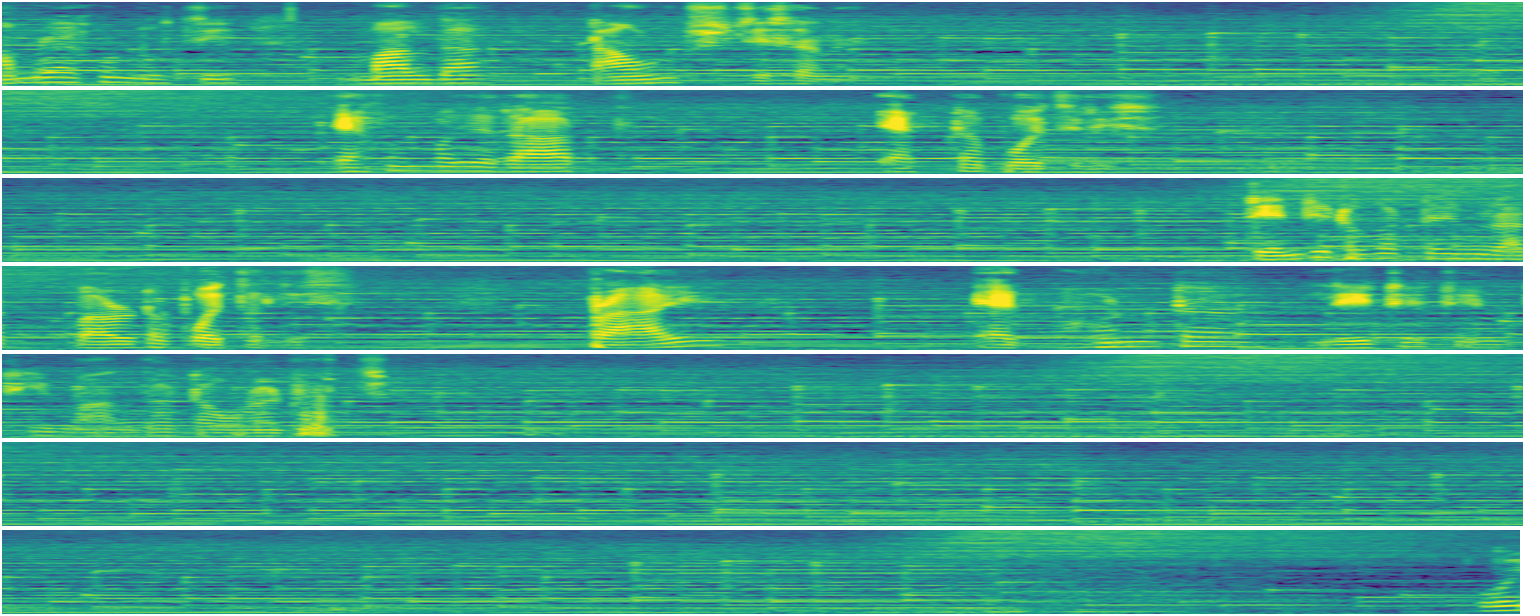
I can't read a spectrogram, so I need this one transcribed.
আমরা এখন ঢুকছি মালদা টাউন স্টেশনে। এখন বাজে রাত একটা পঁয়ত্রিশ। ট্রেনটি ঢোকার টাইম রাত বারোটা পঁয়তাল্লিশ। প্রায় এক ঘণ্টা লেটে ট্রেনটি মালদা টাউনে ঢুকছে।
